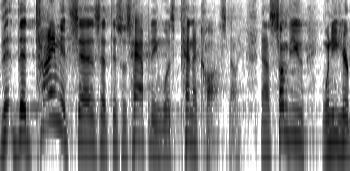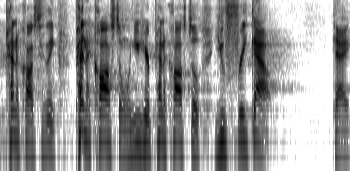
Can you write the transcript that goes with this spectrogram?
the, the time it says that this was happening was Pentecost. Now, now, some of you, when you hear Pentecost, you think Pentecostal. When you hear Pentecostal, you freak out, okay?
